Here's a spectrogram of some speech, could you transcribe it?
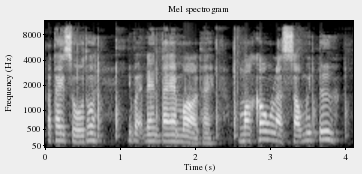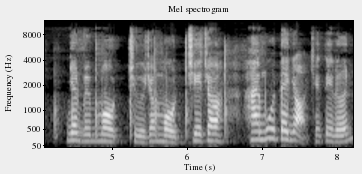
ta thay số thôi. Như vậy delta M thầy. M0 là 64 nhân với 1 trừ cho 1 chia cho 2 mũ T nhỏ trên T lớn.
